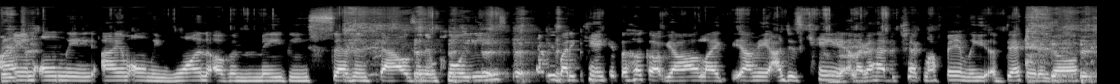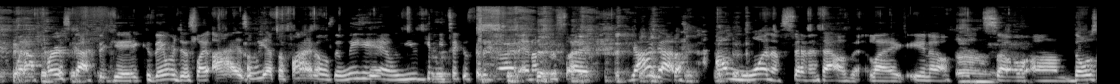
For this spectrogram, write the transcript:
I am only, I am only one of maybe 7,000 employees. Everybody can't get the hookup, y'all. Like, I mean, I just can't. Like, I had to check my family a decade ago when I first got the gig because they were just like, all right, so we at the finals and we here and you give me tickets to the garden. And I'm just like, y'all gotta, I'm one of 7,000. Like, you know, oh, so um, those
